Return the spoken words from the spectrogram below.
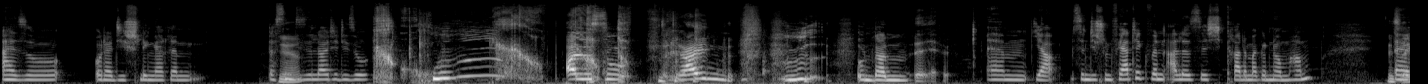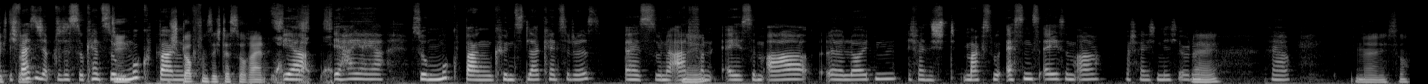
Also, oder die Schlingerin. Das sind Ja. diese Leute, die so alles so rein und dann Ähm, ja, sind die schon fertig, wenn alle sich gerade mal genommen haben? Äh, ich so. weiß nicht, ob du das so kennst, so die Muckbang. stopfen sich das so rein. Ja, ja, ja, ja. So Muckbang-Künstler, kennst du das? Äh, ist so eine Art Nee. von ASMR-Leuten. ich weiß nicht, magst du Essens-ASMR? Wahrscheinlich nicht, oder? Nee, Ja. nee, nicht so.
